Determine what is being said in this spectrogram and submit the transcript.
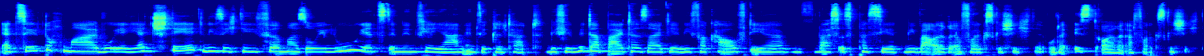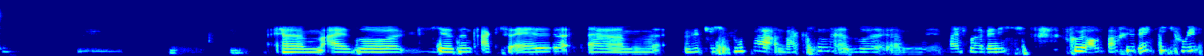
erzählt doch mal, wo ihr jetzt steht, wie sich die Firma Soilu jetzt in den vier Jahren entwickelt hat. Wie viele Mitarbeiter seid ihr? Wie verkauft ihr? Was ist passiert? Wie war eure Erfolgsgeschichte oder ist eure Erfolgsgeschichte? Ähm, also wir sind aktuell ähm, wirklich super am Wachsen. Also ähm, manchmal, wenn ich früh aufwache, denke ich, hui,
